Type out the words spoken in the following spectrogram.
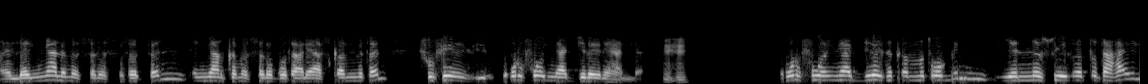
ለእኛ ለመሰለ ሰው ሰጠን። እኛን ከመሰለ ቦታ ላይ አስቀምጠን ሹፌር ቁልፎ እኛ እጅ ላይ ነው ያለ። ቁልፎ እኛ እጅ ላይ ተቀምጦ ግን የእነሱ የጸጥታ ኃይል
